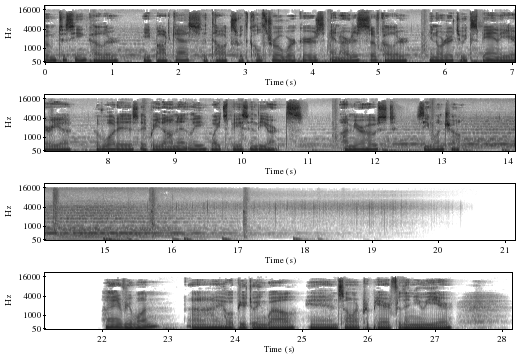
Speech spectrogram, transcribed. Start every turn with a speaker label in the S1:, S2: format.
S1: Welcome to Seeing Color, a podcast that talks with cultural workers and artists of color in order to expand the area of what is a predominantly white space in the arts. I'm your host, Ziwon Chong. Hi, everyone. I hope you're doing well and somewhat prepared for the new year.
